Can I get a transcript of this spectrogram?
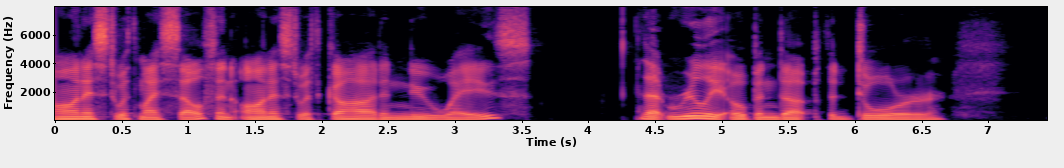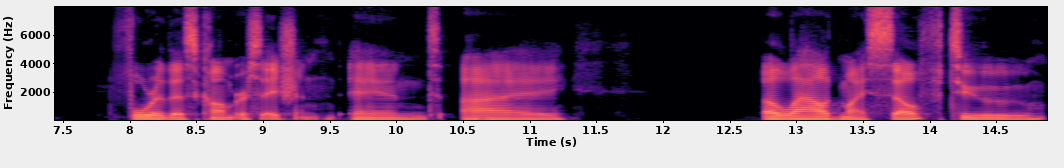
honest with myself and honest with God in new ways that really opened up the door for this conversation, and mm-hmm. I allowed myself to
